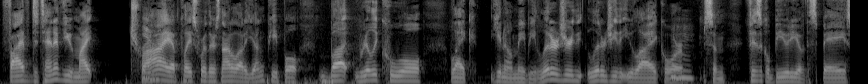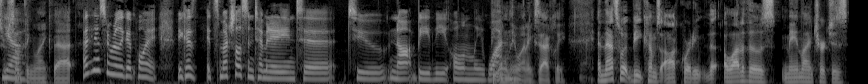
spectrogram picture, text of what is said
five to ten of you might try a place where there's not a lot of young people, but really cool, like you know maybe liturgy liturgy that you like, or some physical beauty of the space, or Mm-hmm. Yeah. something like that. I think that's a really good point because it's much less intimidating to to not be the only one. The only one, exactly. And that's what becomes awkward. A lot of those mainline churches,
